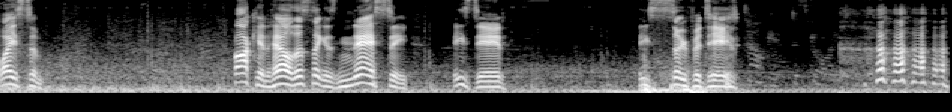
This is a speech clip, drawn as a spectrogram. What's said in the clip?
Waste him. Fucking hell, this thing is nasty. He's dead. He's super dead.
